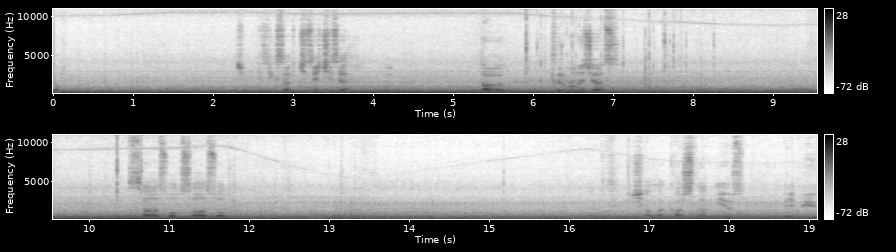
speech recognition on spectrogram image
yol. Şimdi zikzak çize çize bu dağı tırmanacağız. Sağa sol sağa sol. Evet, İnşallah karşıdan diyoruz. Böyle büyük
